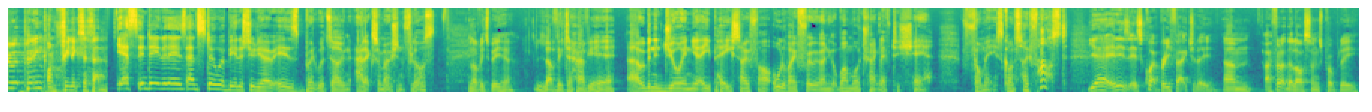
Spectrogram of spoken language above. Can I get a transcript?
This Stuart Pink on Phoenix FM. Yes, indeed it is. And still with me in the studio is Brentwood's own Alex from Ocean Floors. Lovely to be here. Lovely to have you here. Uh, we've been enjoying your EP so far, all the way through. We've only got one more track left to share from it. It's gone so fast. Yeah, it is. It's quite brief actually. Um, I feel like the last song's probably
